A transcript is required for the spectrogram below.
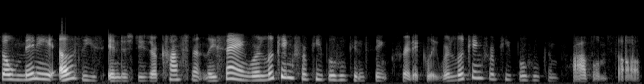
so many of these industries are constantly saying we're looking for people who can think critically. We're looking for people who can problem solve.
